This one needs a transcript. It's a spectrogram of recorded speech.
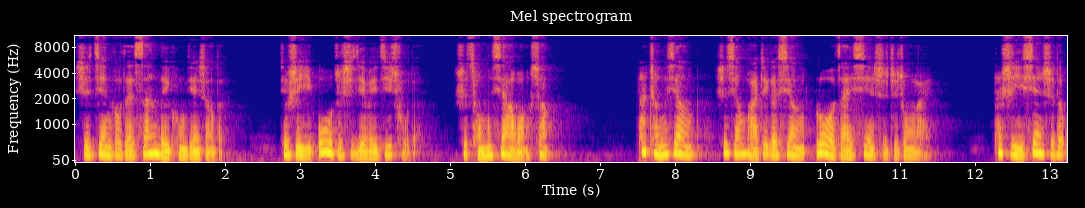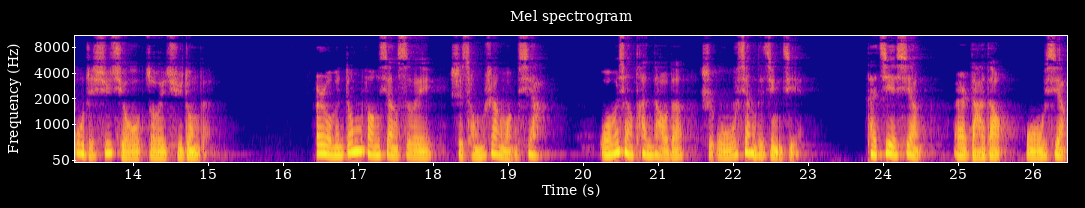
是建构在三维空间上的，就是以物质世界为基础的，是从下往上，它成像。是想把这个像落在现实之中来，它是以现实的物质需求作为驱动的，而我们东方向思维是从上往下，我们想探讨的是无相的境界，它借相而达到无相。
